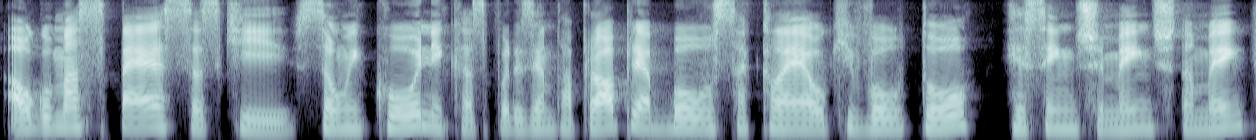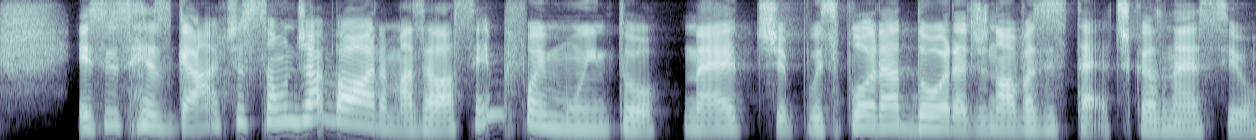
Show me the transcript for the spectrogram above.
algumas peças que são icônicas, por exemplo, a própria bolsa Cleo que voltou recentemente também, esses resgates são de agora, mas ela sempre foi muito, né, tipo, exploradora de novas estéticas, né, Sil?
